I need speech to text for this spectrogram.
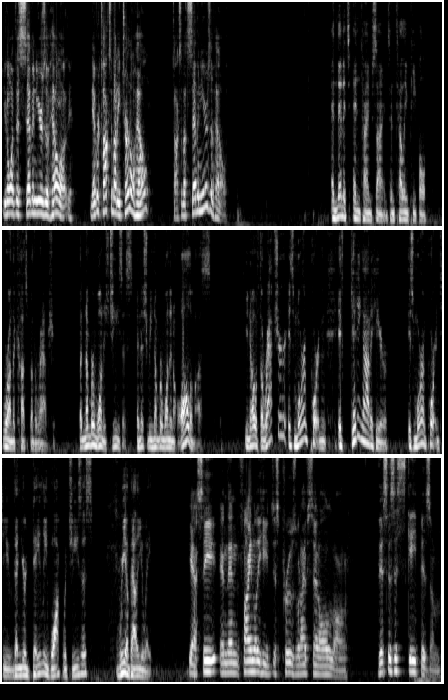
You don't want this 7 years of hell. Never talks about eternal hell. Talks about 7 years of hell. And then it's end time signs and telling people we're on the cusp of the rapture. But number one is Jesus, and it should be number one in all of us. You know, if the rapture is more important, if getting out of here is more important to you than your daily walk with Jesus, reevaluate. Yeah, see, and then finally he just proves what I've said all along. This is escapism.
